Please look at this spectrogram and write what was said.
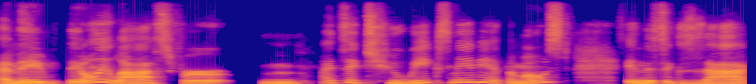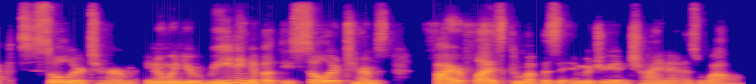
and they, they only last for mm, I'd say two weeks, maybe at the most, in this exact solar term. You know, when you're reading about these solar terms, fireflies come up as an imagery in China as well.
